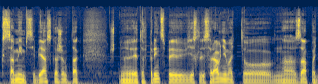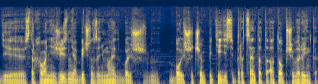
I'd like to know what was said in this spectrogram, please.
к самим себе, скажем так. Это, в принципе, если сравнивать, то на Западе страхование жизни обычно занимает больше, больше чем 50% от, от общего рынка.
